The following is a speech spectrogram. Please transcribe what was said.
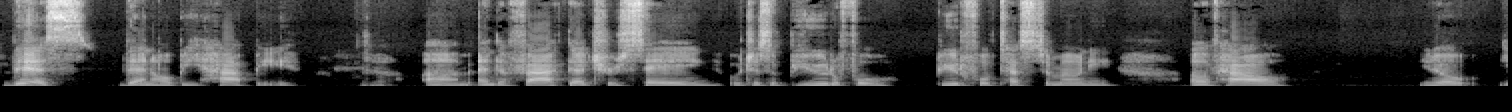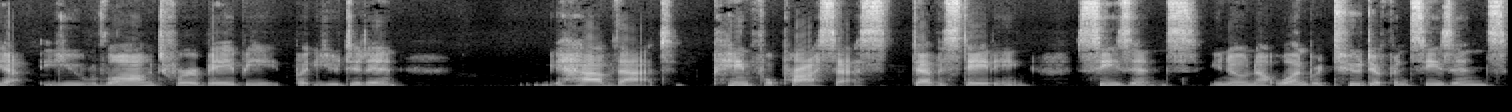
this, then I'll be happy. Yeah. Um, and the fact that you're saying, which is a beautiful, beautiful testimony of how, you know, yeah, you longed for a baby, but you didn't have that painful process, devastating seasons, you know, not one, but two different seasons.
